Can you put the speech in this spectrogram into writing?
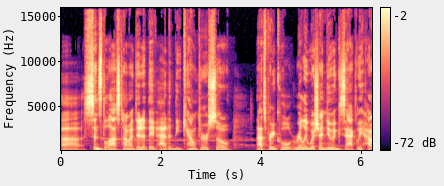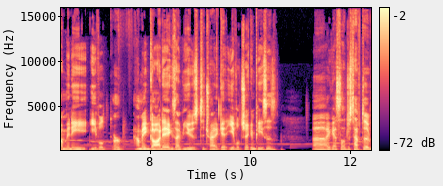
Uh, since the last time I did it, they've added the counter, so that's pretty cool. Really wish I knew exactly how many evil or how many god eggs I've used to try to get evil chicken pieces. Uh, I guess I'll just have to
